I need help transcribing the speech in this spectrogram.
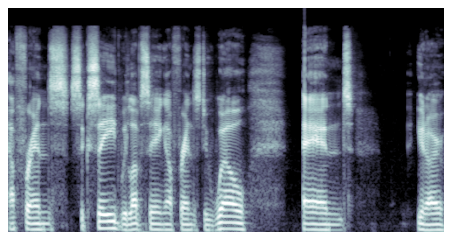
our friends succeed. We love seeing our friends do well, and you know,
